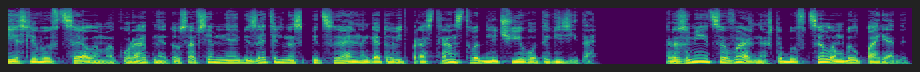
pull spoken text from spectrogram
Если вы в целом аккуратны, то совсем не обязательно специально готовить пространство для чьего-то визита. Разумеется, важно, чтобы в целом был порядок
